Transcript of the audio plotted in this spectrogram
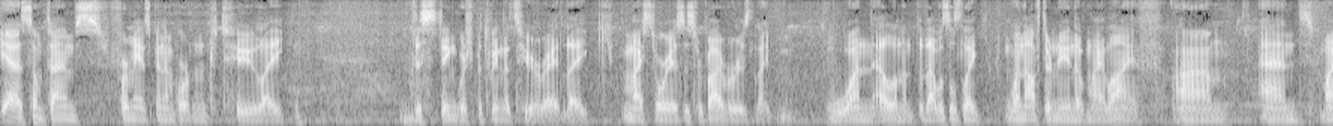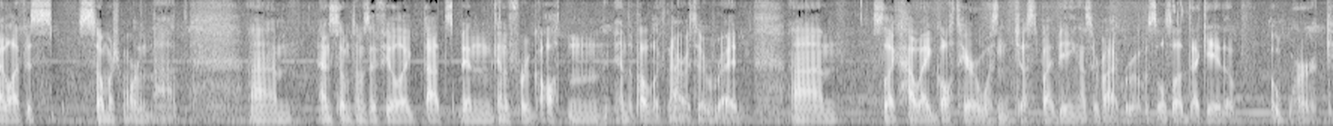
yeah, sometimes for me it's been important to like distinguish between the two, right? Like my story as a survivor is like one element, but that was just like one afternoon of my life. Um, and my life is so much more than that. Um, and sometimes I feel like that's been kind of forgotten in the public narrative, right? Um, so like how I got here wasn't just by being a survivor; it was also a decade of, of work.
